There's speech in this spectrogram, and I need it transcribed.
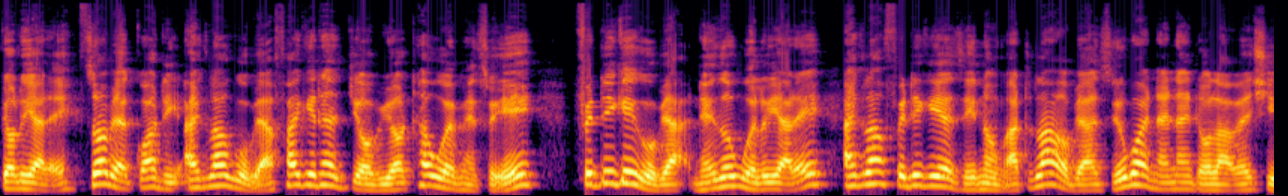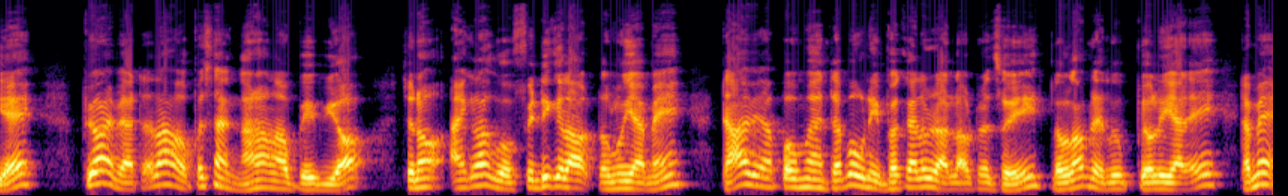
ပြောလို့ရတယ်ဆိုတော့ဗျာကွာဒီ iCloud ကိုဗျာ 5GB ထက်ကျော်ပြီးတော့ထပ်ဝယ်မယ်ဆိုရင် 50GB ကိုဗျာအနည်းဆုံးဝယ်လို့ရတယ် iCloud 50GB ရဲ့ဈေးနှုန်းကတစ်လကိုဗျာ0.99ဒေါ်လာပဲရှိရယ်ပြောရရင်ဗျာတစ်လကိုပတ်စံ9000လောက်ပေးပြီးတော့ ကျွန်တော် iCloud ကို 50GB လောက်တုံးလို့ရမယ်ဒါဗျာပုံမှန်ဓာတ်ပုံတွေ backup လုပ်တာလောက်အတွက်ဆိုရင်လုံလောက်တယ်လို့ပြောလို့ရတယ်ဒါပေမဲ့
